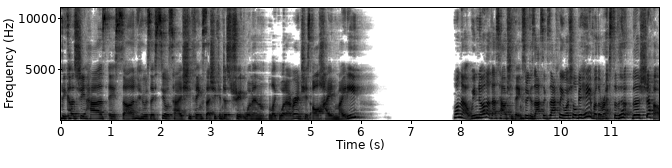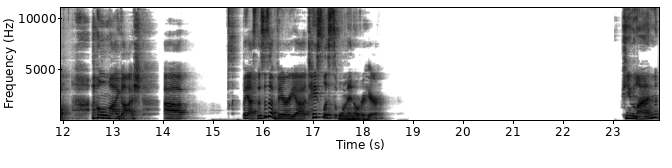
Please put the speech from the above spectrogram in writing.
because she has a son who is a Xiucai, she thinks that she can just treat women like whatever and she's all high and mighty. Well, no, we know that that's how she thinks because that's exactly what she'll behave for the rest of the, the show. Oh my gosh. Uh, but yes, this is a very uh, tasteless woman over here. Pinlan,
